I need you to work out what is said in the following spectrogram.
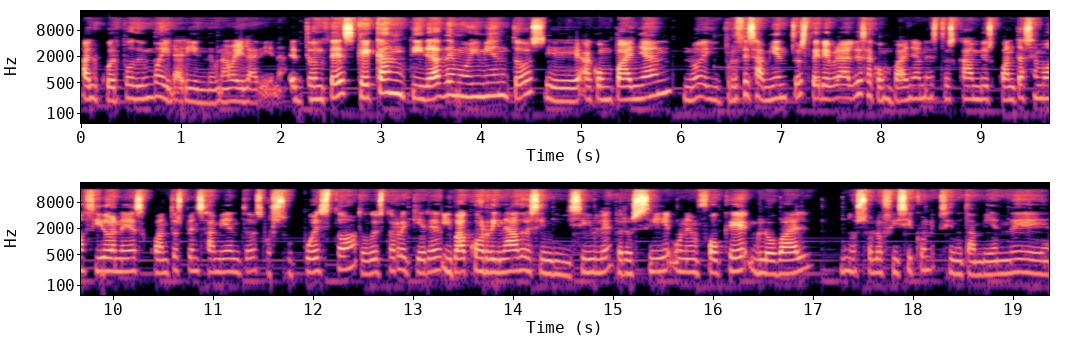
al cuerpo de un bailarín, de una bailarina? Entonces, ¿qué cantidad de movimientos eh, acompañan, ¿no? Y procesamientos cerebrales acompañan estos cambios? ¿Cuántas emociones? ¿Cuántos pensamientos? Por supuesto, todo esto requiere y va coordinado, es indivisible, pero sí un enfoque global no solo físico, sino también de,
